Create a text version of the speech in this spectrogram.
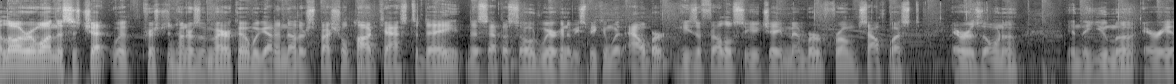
Hello, everyone. This is Chet with Christian Hunters of America. We got another special podcast today. This episode, we're going to be speaking with Albert. He's a fellow CHA member from Southwest Arizona in the Yuma area,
